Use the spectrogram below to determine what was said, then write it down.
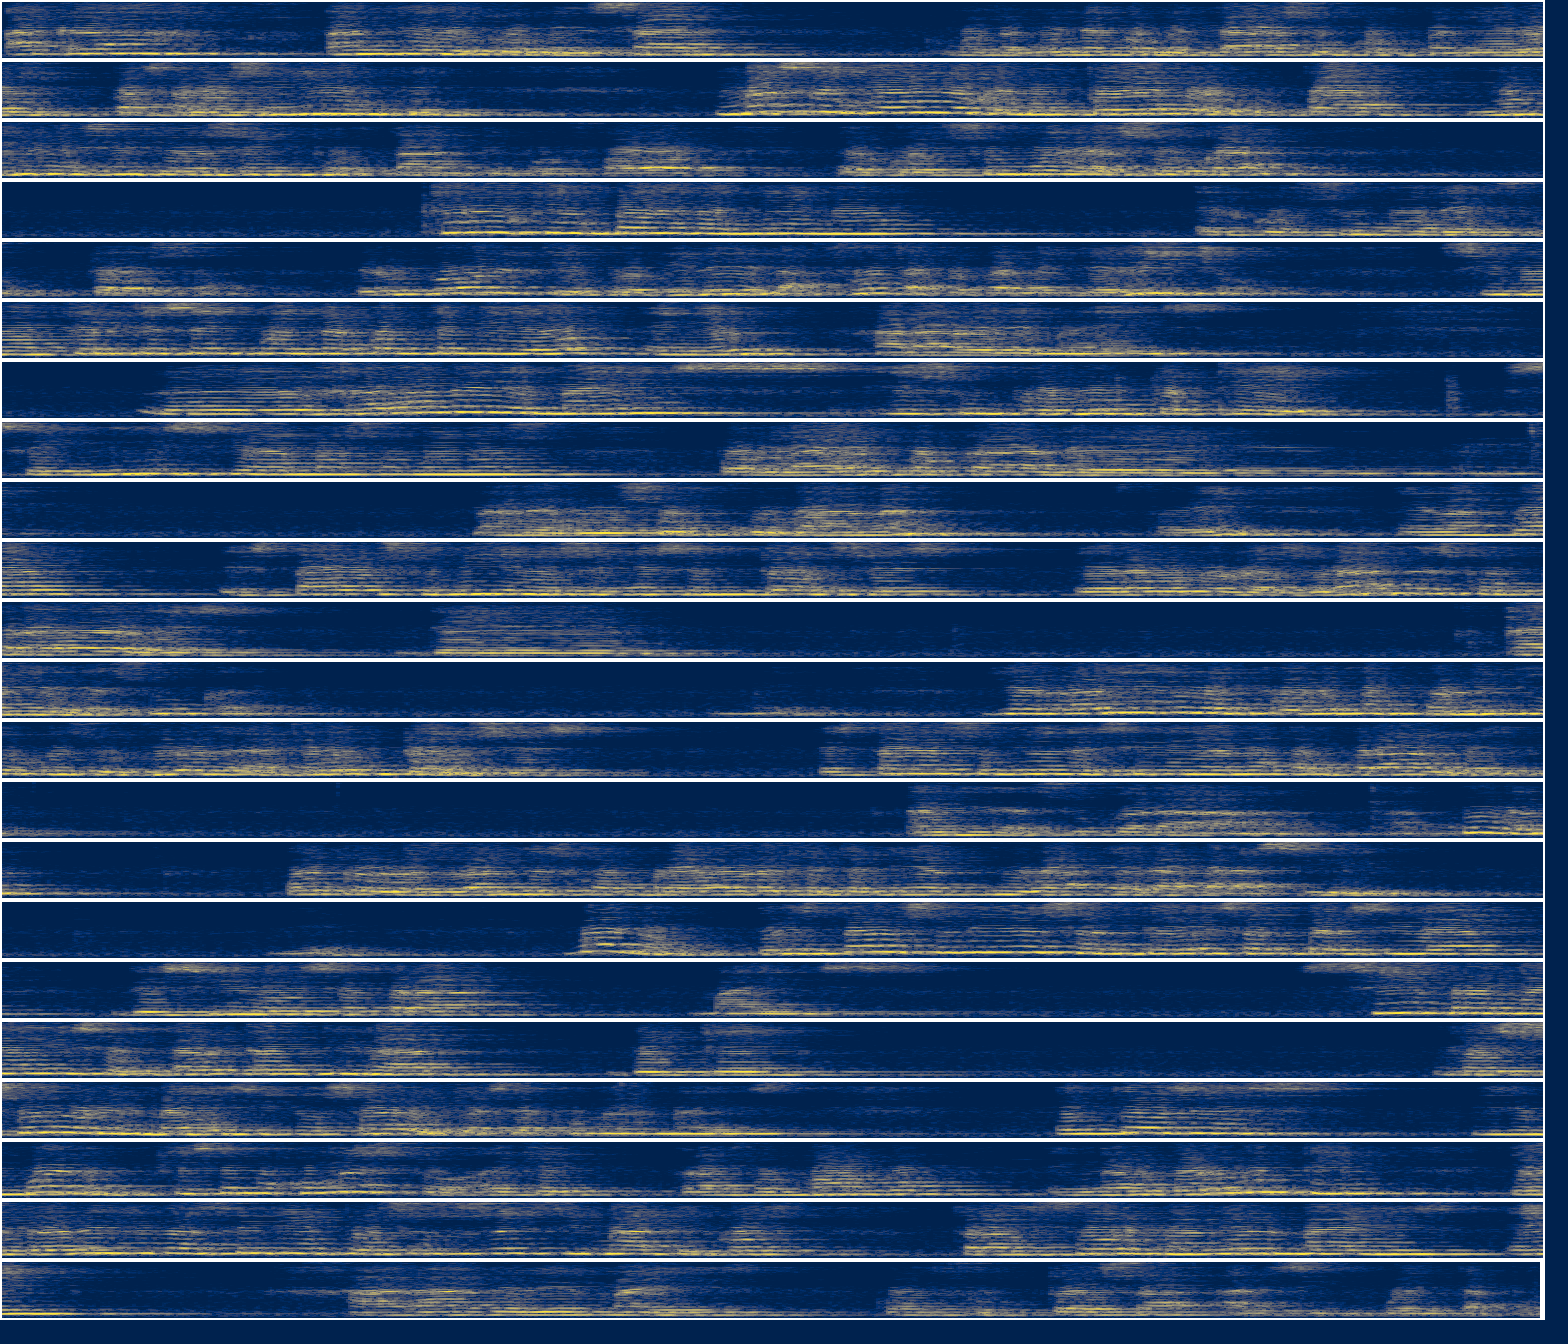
Acá, antes de comenzar, como también le comentaba a sus compañeros, pasa lo siguiente. Más allá de lo que me puede preocupar, no quiere decir que no sea importante, por favor, el consumo de azúcar, creo que es más dañino el consumo de fructosa, pero no el que proviene de la fruta propiamente dicho, sino aquel que se encuentra contenido en el jarabe de maíz. El jarabe de maíz es un producto que se inicia más o menos por la época de mm, la Revolución Cubana, ¿está bien? En la cual Estados Unidos en ese entonces era uno de los grandes compradores de caña de azúcar. Y a raíz de los problemas políticos que surgieron en aquel entonces, Estados Unidos decide ya no comprarle caña de azúcar a, Cuba. Otro de los grandes compradores que tenía Cuba era Brasil. Bueno, pero Estados Unidos ante esa adversidad decide sembrar maíz. Siembra maíz en tal cantidad de que le sobra el maíz y no sabe qué hacer con el maíz. Entonces dicen, bueno, ¿qué hacemos con esto? Hay que transformarlo en algo útil y a través de una serie de procesos enzimáticos transforman el maíz en jarabe de maíz con fructosa al 50%.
